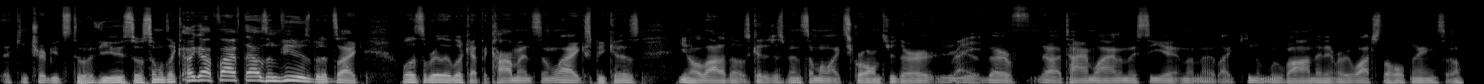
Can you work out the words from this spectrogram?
it contributes to a view. So someone's like, I got five thousand views, but it's like, well, let's really look at the comments and likes because you know a lot of those could have just been someone like scrolling through their Right. their uh, timeline and they see it and then they're like, you know, move on. They didn't really watch the whole thing. So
